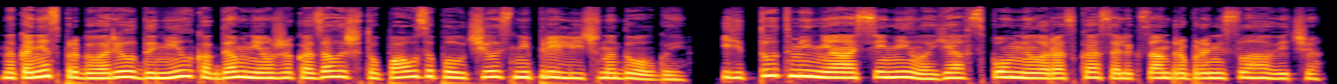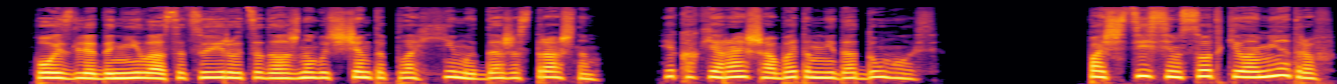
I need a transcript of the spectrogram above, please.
Наконец проговорил Даниил, когда мне уже казалось, что пауза получилась неприлично долгой. И тут меня осенило. Я вспомнила рассказ Александра Брониславовича. Поезд для Даниила ассоциируется должно быть с чем-то плохим и даже страшным. И как я раньше об этом не додумалась. Почти 700 километров.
